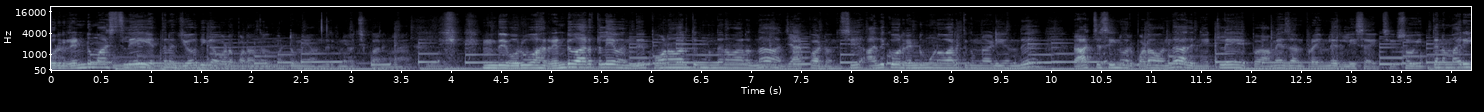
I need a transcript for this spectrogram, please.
ஒரு ரெண்டு மாசத்துலயே எத்தனை ஜோதிகாவோட படங்கள் மட்டுமே வந்திருக்குன்னு வச்சு பாருங்களேன். இந்த ஒரு வாரம் ரெண்டு வாரத்திலே வந்து போன வாரத்துக்கு முந்தின வாரம் தான் ஜாக்பாட் வந்துச்சு. அதுக்கு ஒரு ரெண்டு மூணு வாரத்துக்கு முன்னாடி வந்து ராட்சசின்னு ஒரு படம் வந்து அது நெட்லேயே இப்போ அமேசான் ப்ரைம்ல ரிலீஸ் ஆயிடுச்சு. ஸோ இத்தனை மாதிரி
